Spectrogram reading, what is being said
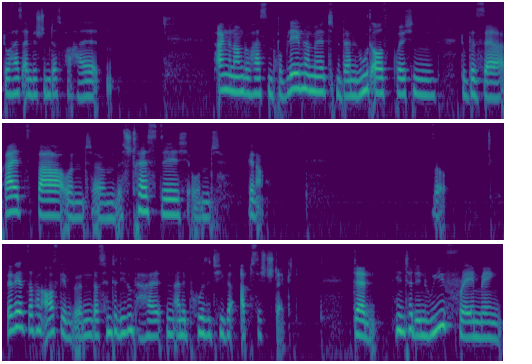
du hast ein bestimmtes Verhalten. Angenommen, du hast ein Problem damit, mit deinen Wutausbrüchen, du bist sehr reizbar und ähm, es stresst dich und genau. So. Wenn wir jetzt davon ausgehen würden, dass hinter diesem Verhalten eine positive Absicht steckt, denn hinter den Reframing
